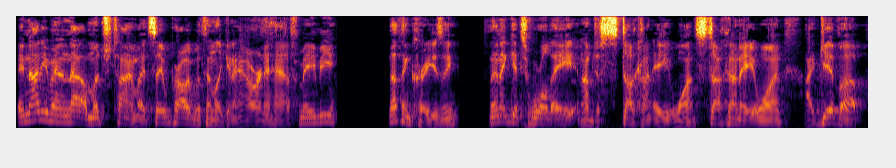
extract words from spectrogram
And not even in that much time. I'd say probably within like an hour and a half, maybe. Nothing crazy. Then I get to world 8 and I'm just stuck on 8-1, stuck on 8-1. I give up.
